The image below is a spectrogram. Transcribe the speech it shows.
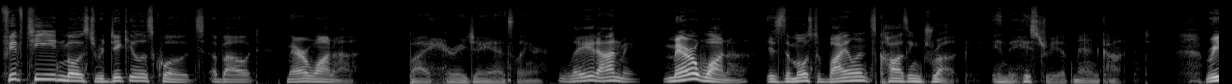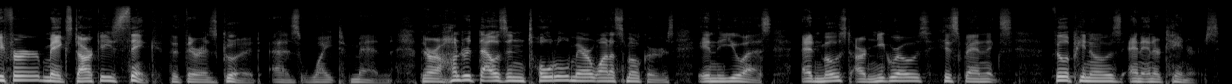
15 most ridiculous quotes about marijuana by Harry J. Anslinger. Lay it on me. Marijuana is the most violence causing drug in the history of mankind. Reefer makes darkies think that they're as good as white men. There are 100,000 total marijuana smokers in the US, and most are Negroes, Hispanics, Filipinos, and entertainers.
